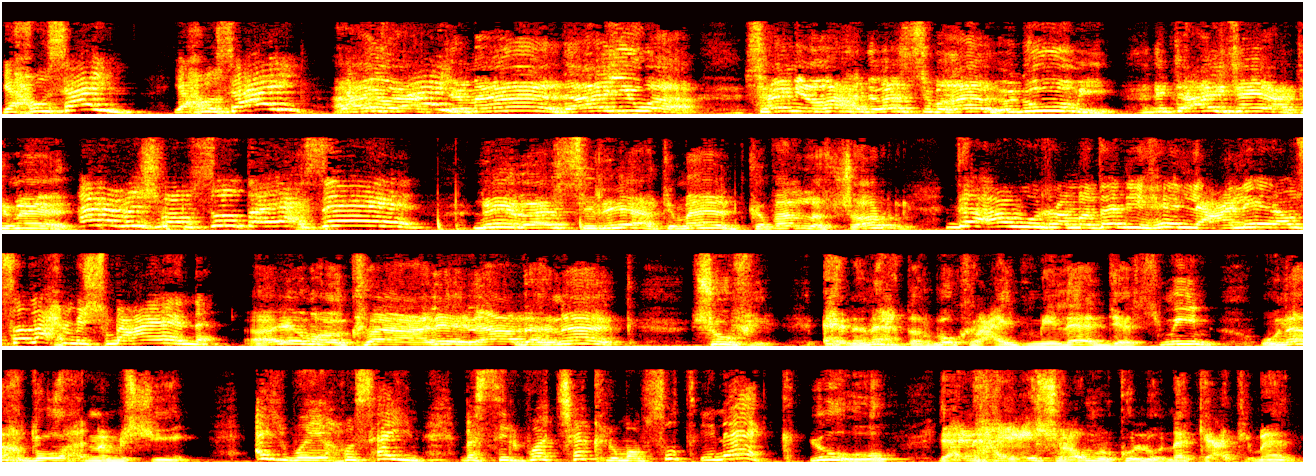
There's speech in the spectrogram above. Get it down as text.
يا حسين! يا حسين! يا أيوه يا حسين! اعتماد أيوه. ثانية واحدة بس بغير هدومي. أنت عايز إيه يا اعتماد؟ أنا مش مبسوطة يا حسين! بس ليه اعتماد؟ كفر الشر ده أول رمضان يهل علينا وصلاح مش معانا. أيوه ما هو كفاية عليه القعدة هناك. شوفي إحنا نحضر بكرة عيد ميلاد ياسمين وناخده وإحنا ماشيين. أيوه يا حسين بس الواد شكله مبسوط هناك. يوه يعني هيعيش العمر كله هناك يا اعتماد.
